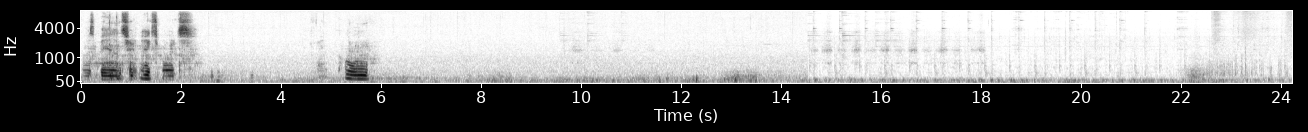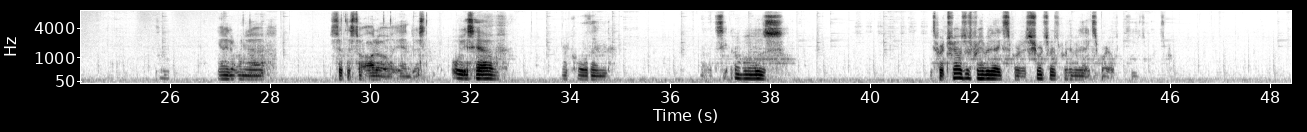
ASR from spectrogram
Was banned certain exports. Find. And I don't want to set this to auto and just always have more coal than. Let's see, elbows. Export trousers prohibited, export short swords prohibited, export of keys.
